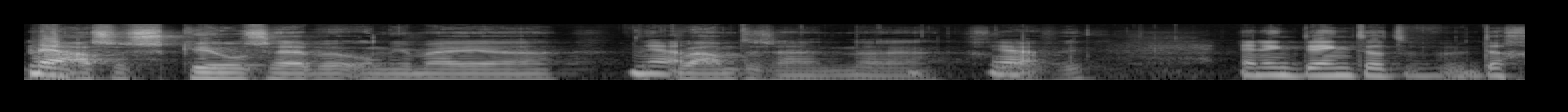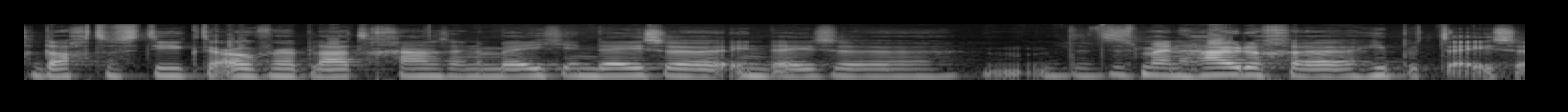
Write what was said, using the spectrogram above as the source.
Ja. basisskills hebben om hiermee eh bekwaam te zijn, eh, geloof ik. En ik denk dat de gedachten die ik erover heb laten gaan zijn een beetje in deze, in deze. Dit is mijn huidige hypothese.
